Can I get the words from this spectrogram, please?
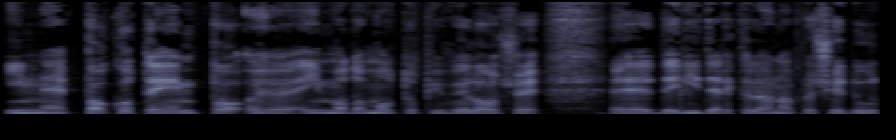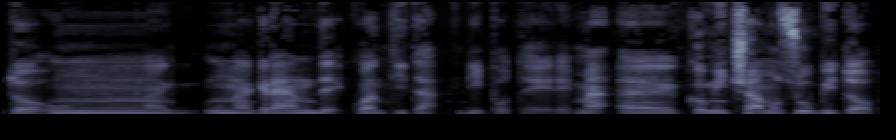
in poco tempo eh, e in modo molto più veloce voce eh, dei leader che lo hanno preceduto, un, una grande quantità di potere. Ma eh, cominciamo subito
